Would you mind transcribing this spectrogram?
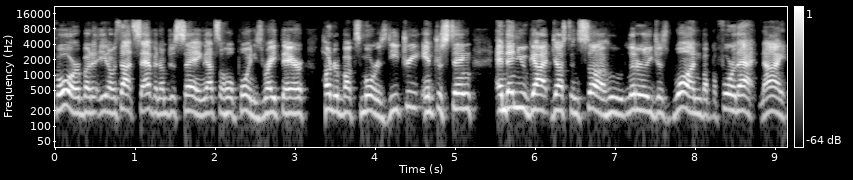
four, but you know, it's not seven. I'm just saying that's the whole point. He's right there, hundred bucks more is Dietrich. Interesting. And then you've got Justin Suh, who literally just won, but before that, ninth,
